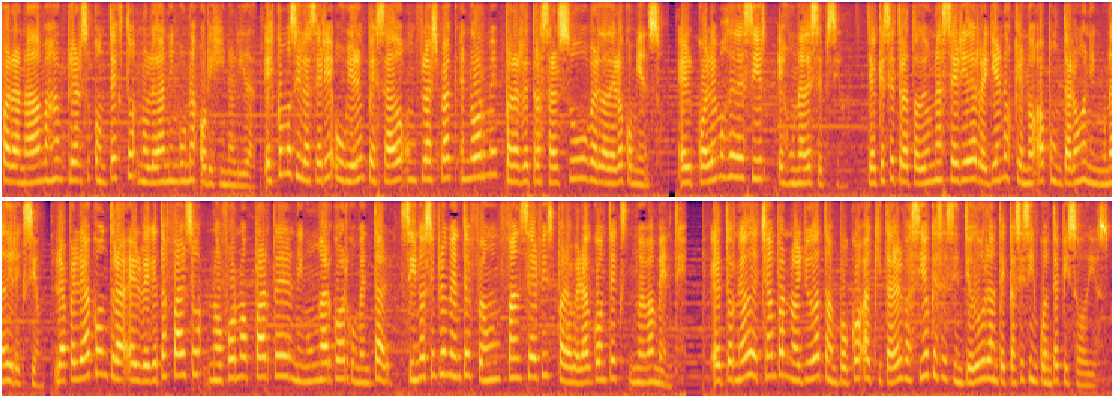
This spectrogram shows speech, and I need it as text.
para nada más ampliar su contexto no le da ninguna originalidad. Es como si la serie hubiera empezado un flashback enorme para retrasar su verdadero comienzo, el cual hemos de decir es una decepción ya que se trató de una serie de rellenos que no apuntaron a ninguna dirección. La pelea contra el Vegeta falso no formó parte de ningún arco argumental, sino simplemente fue un fanservice para ver a Gontex nuevamente. El torneo de Champa no ayuda tampoco a quitar el vacío que se sintió durante casi 50 episodios.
